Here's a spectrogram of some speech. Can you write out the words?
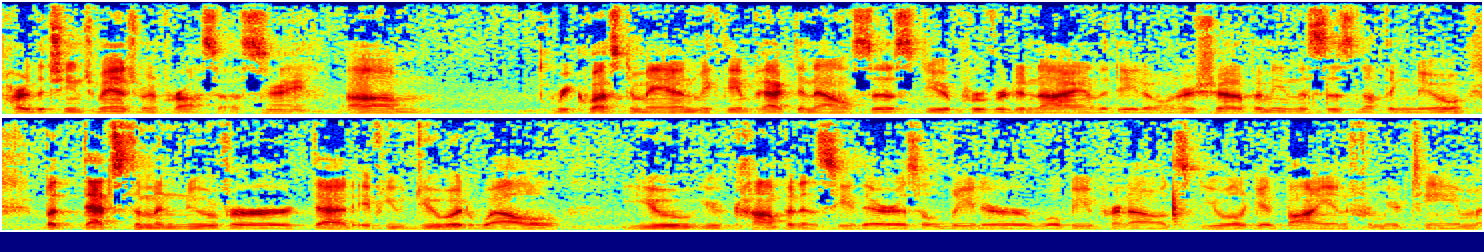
part of the change management process. Right. Um, request demand, make the impact analysis. Do you approve or deny on the data ownership? I mean, this is nothing new, but that's the maneuver that if you do it well you your competency there as a leader will be pronounced. You will get buy-in from your team,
